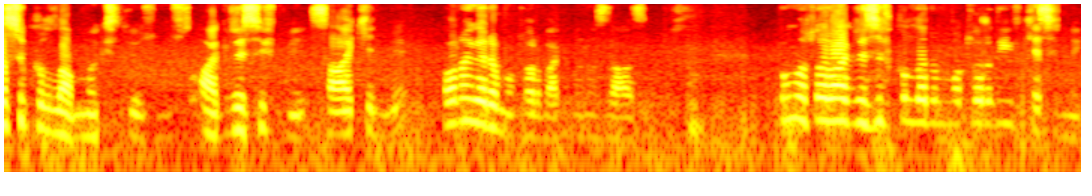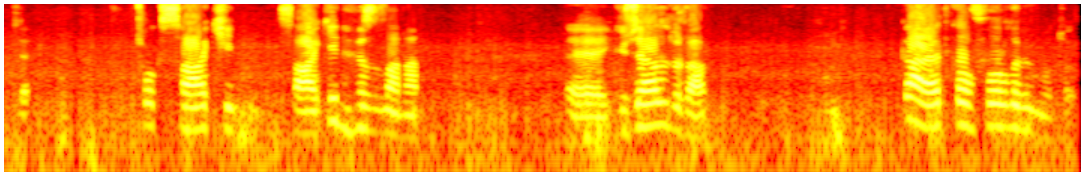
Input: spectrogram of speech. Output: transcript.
Nasıl kullanmak istiyorsunuz? Agresif mi, sakin mi? Ona göre motor bakmanız lazım. Bu motor agresif kullanım motoru değil kesinlikle. Çok sakin, sakin hızlanan, e, güzel duran, gayet konforlu bir motor.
